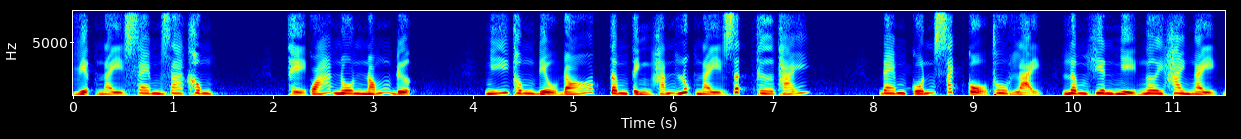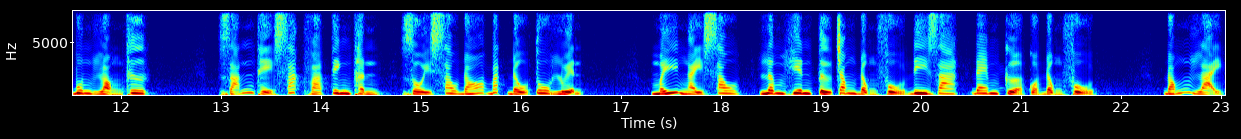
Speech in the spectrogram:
Việc này xem ra không. Thể quá nôn nóng được. Nghĩ thông điều đó. Tâm tình hắn lúc này rất thư thái. Đem cuốn sách cổ thu lại. Lâm Hiên nghỉ ngơi hai ngày buông lỏng thư. Giãn thể xác và tinh thần. Rồi sau đó bắt đầu tu luyện. Mấy ngày sau, Lâm Hiên từ trong động phủ đi ra, đem cửa của động phủ. Đóng lại,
